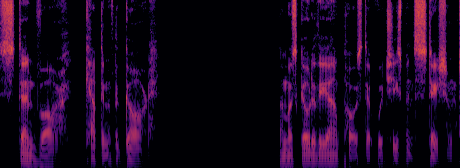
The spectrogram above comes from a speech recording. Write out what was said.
Stenvar, captain of the guard. I must go to the outpost at which he's been stationed.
